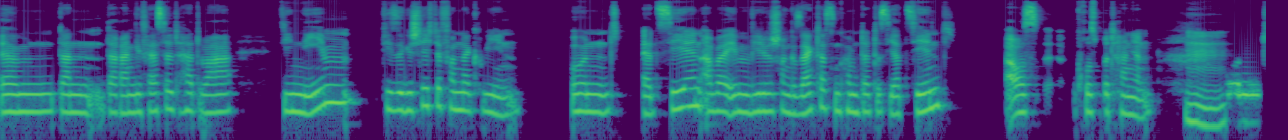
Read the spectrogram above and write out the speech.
ähm, dann daran gefesselt hat, war, die nehmen diese Geschichte von der Queen und erzählen aber eben, wie du schon gesagt hast, ein komplettes Jahrzehnt aus Großbritannien. Mhm. Und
